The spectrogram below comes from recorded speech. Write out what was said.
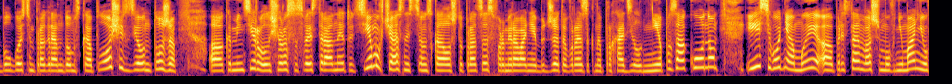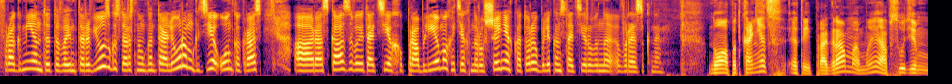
был гостем программы «Домская площадь», где он тоже э, комментировал еще раз со своей стороны эту тему. В частности, он сказал, что процесс формирования бюджета в Резекне проходил не по закону. И сегодня мы э, представим вашему вниманию фрагмент этого интервью с государственным контролером, где он как раз э, рассказывает о тех проблемах, о тех нарушениях, которые были констатированы в Резекне. Ну а под конец этой программы мы обсудим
